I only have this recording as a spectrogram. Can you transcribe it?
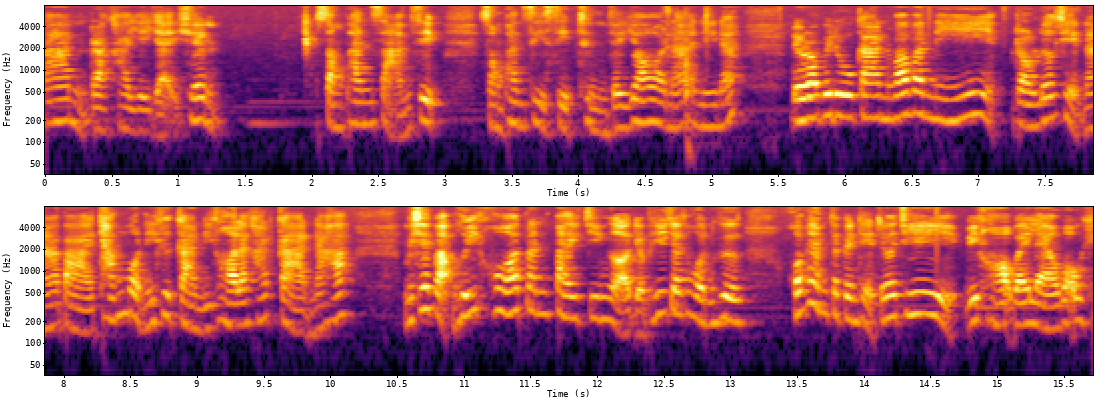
ต้านราคาใหญ่ ๆ เช่น 2030 2040 ถึงจะย่อนะ อันนี้นะ เดี๋ยวเราไปดูกันว่าวันนี้เราเลือกเฉดหน้าบายทั้งหมดนี้คือการวิเคราะห์และคาดการณ์นะคะ ไม่ใช่แบบเฮ้ยโค้ดมันไปจริงเหรอ เดี๋ยวพี่จะทนคือโค้ดแพมจะเป็นเทรดเดอร์ที่วิเคราะห์ไว้แล้วว่าโอเค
